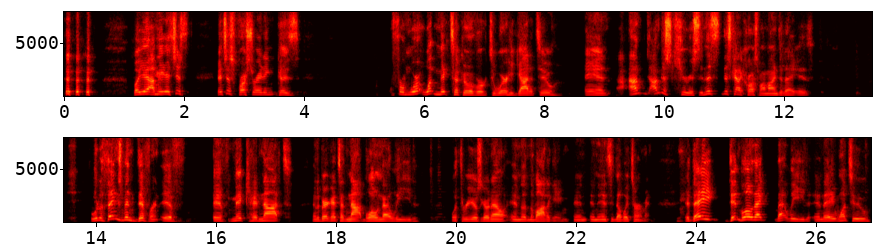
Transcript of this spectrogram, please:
but yeah, I mean, it's just it's just frustrating because from where, what Mick took over to where he got it to, and I'm I'm just curious, and this this kind of crossed my mind today is would have things been different if if Mick had not and the Bearcats had not blown that lead what three years ago now in the Nevada game in, in the NCAA tournament. If they didn't blow that that lead and they went to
